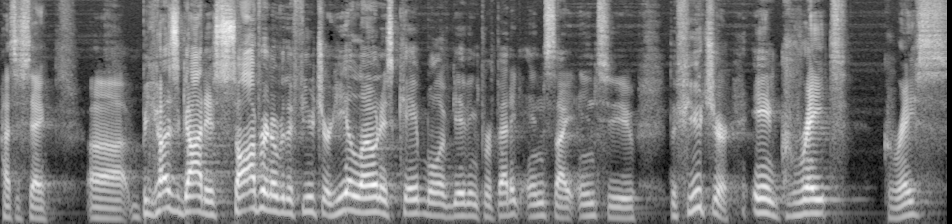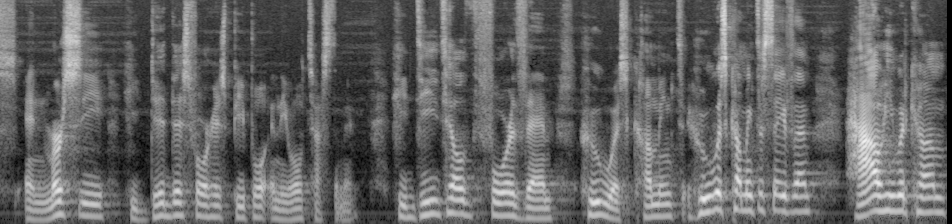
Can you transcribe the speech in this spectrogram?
has to say. Uh, because God is sovereign over the future, He alone is capable of giving prophetic insight into the future. In great grace and mercy, He did this for His people in the Old Testament. He detailed for them who was coming to, who was coming to save them, how He would come,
